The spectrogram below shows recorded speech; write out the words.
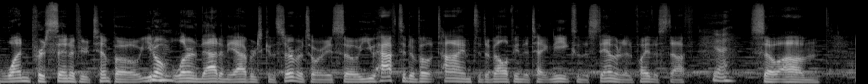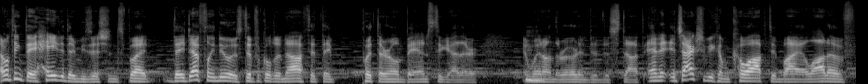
1% of your tempo. You don't learn that in the average conservatory. So you have to devote time to developing the techniques and the stamina to play this stuff. yeah. So um, I don't think they hated their musicians, but they definitely knew it was difficult enough that they put their own bands together and went on the road and did this stuff. And it's actually become co opted by a lot of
